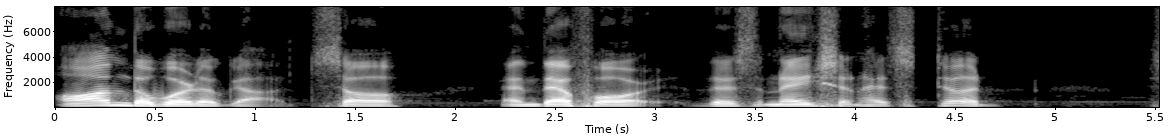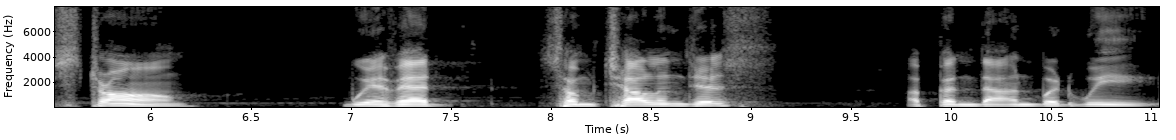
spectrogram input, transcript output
on the Word of God. So, and therefore, this nation has stood strong. We have had some challenges up and down, but we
